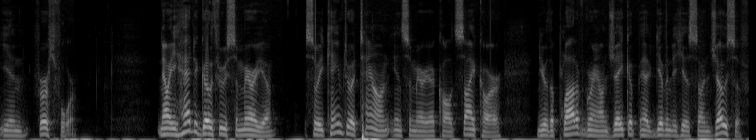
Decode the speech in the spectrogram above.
in verse 4. Now he had to go through Samaria, so he came to a town in Samaria called Sychar, near the plot of ground Jacob had given to his son Joseph.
